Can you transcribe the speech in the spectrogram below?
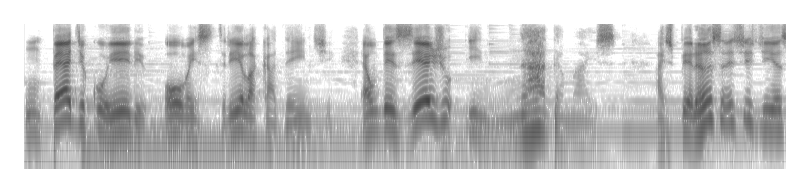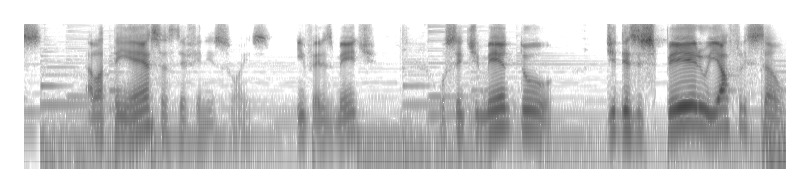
um pé de coelho ou uma estrela cadente. É um desejo e nada mais. A esperança nesses dias, ela tem essas definições. Infelizmente, o sentimento de desespero e aflição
